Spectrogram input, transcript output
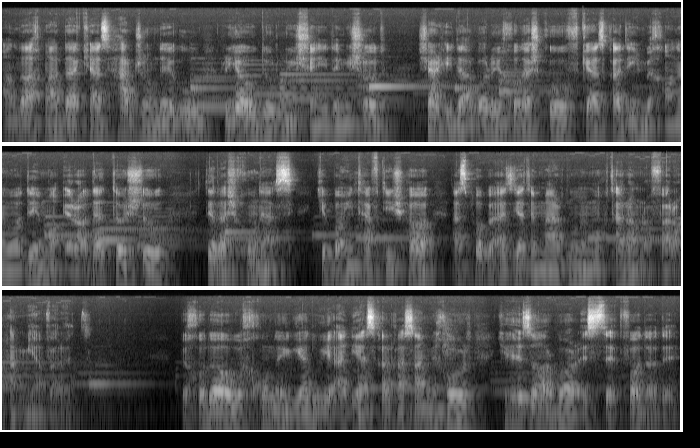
آن وقت مردک که از هر جمله او ریا و درویی شنیده می‌شد شرحی درباره خودش گفت که از قدیم به خانواده ما ارادت داشت و دلش خون است که با این تفتیش ها از پا به اذیت مردم محترم را فراهم می آورد. به خدا و به خون گلوی علی اصغر قسم می‌خورد که هزار بار استعفا داده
